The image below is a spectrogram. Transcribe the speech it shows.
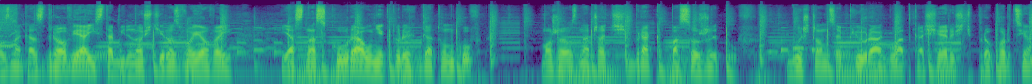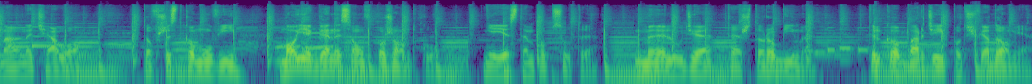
oznaka zdrowia i stabilności rozwojowej, jasna skóra u niektórych gatunków może oznaczać brak pasożytów. Błyszczące pióra, gładka sierść, proporcjonalne ciało. To wszystko mówi: Moje geny są w porządku, nie jestem popsuty. My, ludzie, też to robimy, tylko bardziej podświadomie.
